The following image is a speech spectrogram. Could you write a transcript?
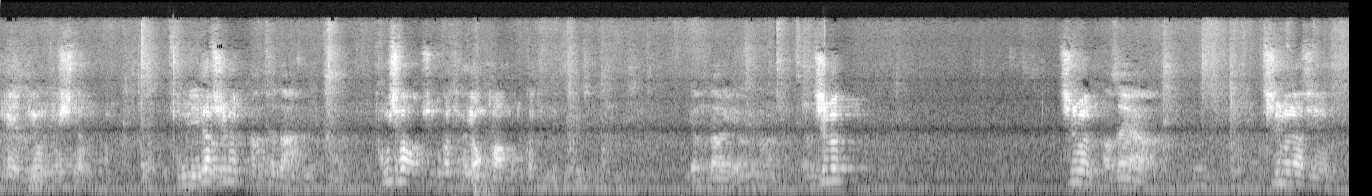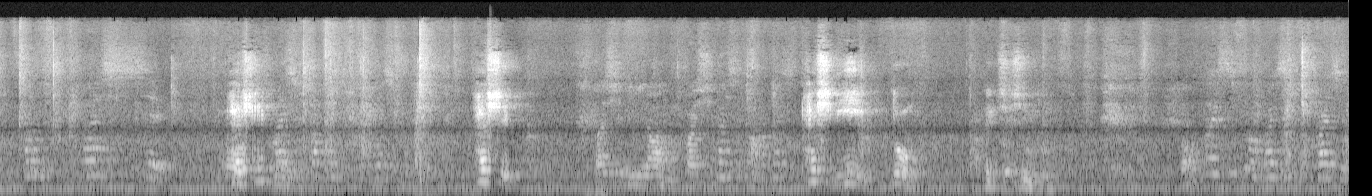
그래, 그림을 봅시다. 질문. 합쳐도 안 돼. 공식하고 합치 똑같으니까 0 더한 거 똑같아. 영당이 영이랑. 질문. 질문. 어서야. 질문하세요. 80. 80? 80, 80, 80, 82랑 80. 80, 80, 82, 또 172 어? 84, 84, 85.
